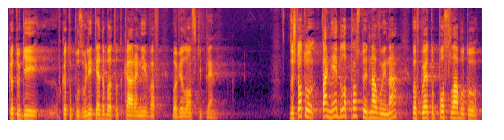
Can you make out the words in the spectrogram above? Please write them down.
като, ги, като позволи те да бъдат откарани в Вавилонски плен? Защото това не е било просто една война, в която по-слабото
